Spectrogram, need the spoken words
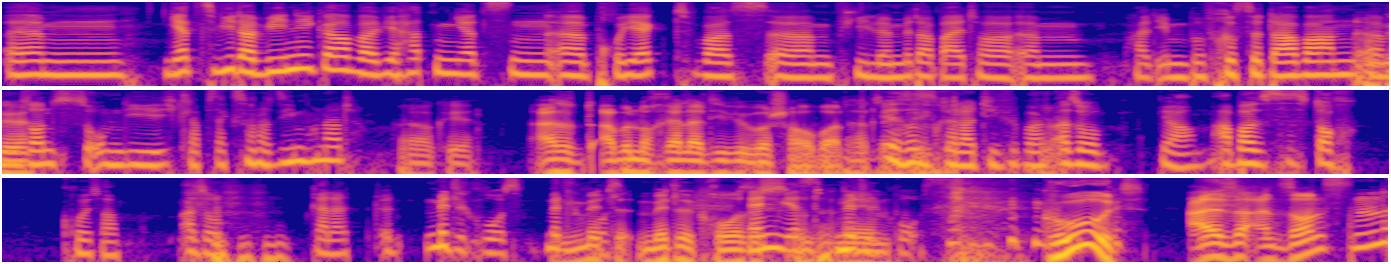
ähm, jetzt wieder weniger, weil wir hatten jetzt ein äh, Projekt, was ähm, viele Mitarbeiter ähm, halt eben befristet da waren. Okay. Ähm, sonst so um die, ich glaube 600, 700. Ja, okay. Also, aber noch relativ überschaubar Ist tatsächlich. es relativ über, also ja, aber es ist doch größer. Also äh, mittelgroß, mittelgroß. Mittel, mittelgroßes Nennen wir es Unternehmen. mittelgroß. Gut, also ansonsten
